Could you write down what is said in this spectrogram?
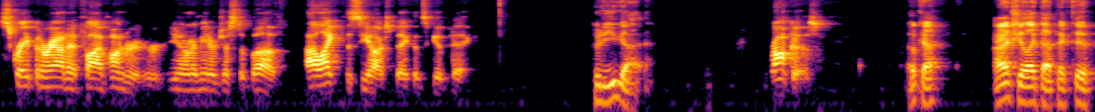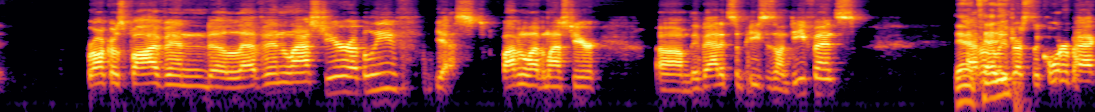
scraping around at 500 or you know what I mean, or just above. I like the Seahawks pick. That's a good pick. who do you got? Broncos. Okay, I actually like that pick too. Broncos five and eleven last year, I believe. Yes, five and eleven last year. Um, they've added some pieces on defense. They had haven't really addressed the quarterback,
